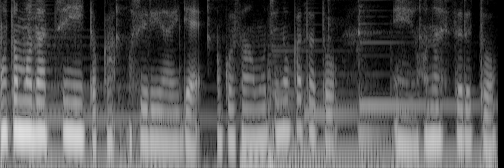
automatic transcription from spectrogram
お友達とかお知り合いでお子さんをお持ちの方と、えー、お話しすると、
